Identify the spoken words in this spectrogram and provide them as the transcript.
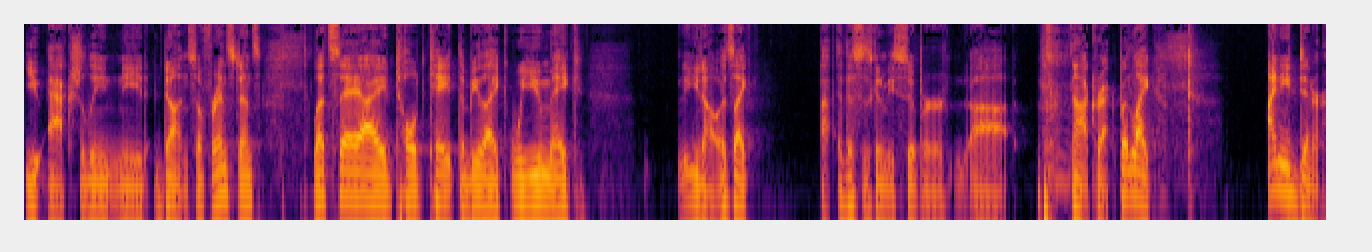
you actually need done. So for instance, let's say I told Kate to be like, "Will you make?" You know, it's like uh, this is going to be super uh, not correct, but like, I need dinner.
